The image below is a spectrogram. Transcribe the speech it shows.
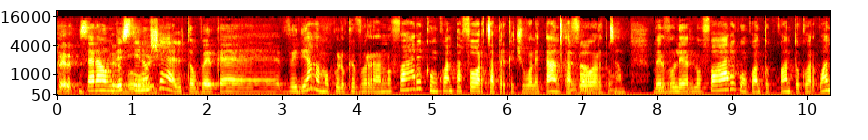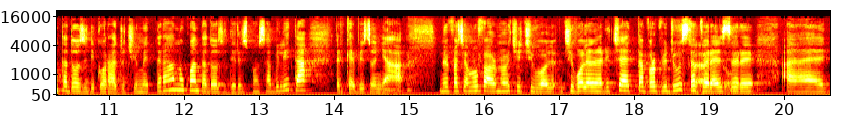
per, sarà un per destino voi. scelto perché vediamo quello che vorranno fare, con quanta forza, perché ci vuole tanta Esatto. forza per Mm. volerlo fare, con quanto, quanto, quanta dose di coraggio ci metteranno, quanta dose di responsabilità, perché bisogna, noi facciamo farmaci, ci vuole, ci vuole la ricetta proprio giusta per Certo. essere eh,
